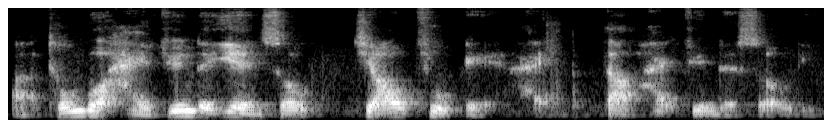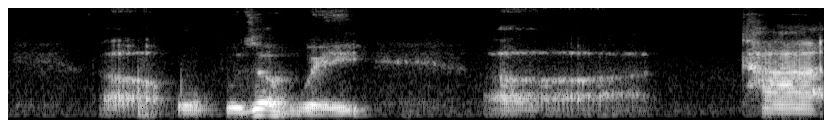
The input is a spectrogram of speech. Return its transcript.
啊，通过海军的验收，交付给海到海军的手里。呃，我不认为呃，它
